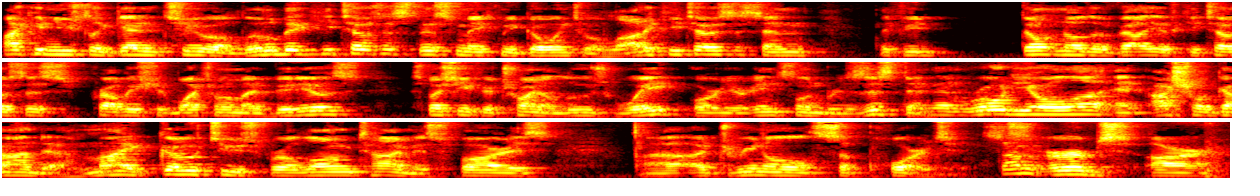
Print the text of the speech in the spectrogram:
I can usually get into a little bit ketosis. This makes me go into a lot of ketosis. And if you don't know the value of ketosis, probably should watch one of my videos, especially if you're trying to lose weight or you're insulin resistant. And then rhodiola and ashwagandha, my go-tos for a long time as far as uh, adrenal support. Some herbs are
